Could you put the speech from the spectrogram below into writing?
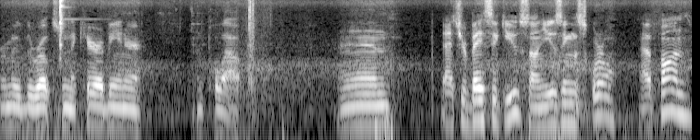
remove the ropes from the carabiner, and pull out. And that's your basic use on using the Sqwurel. Have fun.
